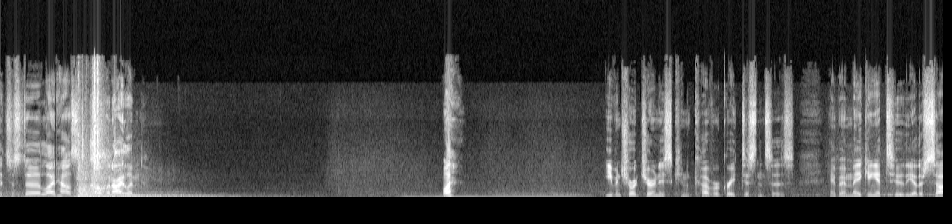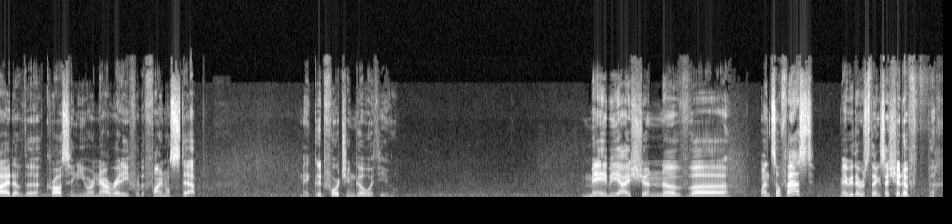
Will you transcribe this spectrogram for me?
It's just a lighthouse in the middle of an island. What? Even short journeys can cover great distances. And by making it to the other side of the crossing, you are now ready for the final step. May good fortune go with you. Maybe I shouldn't have uh, went so fast. Maybe there was things I should have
